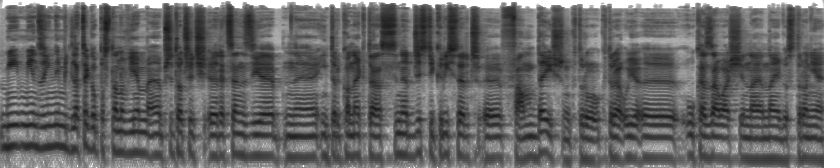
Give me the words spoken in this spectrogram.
mi, między innymi dlatego postanowiłem e, przytoczyć recenzję e, Interconnecta Synergistic Research e, Foundation, którą, która ukazała się na, na jego stronie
